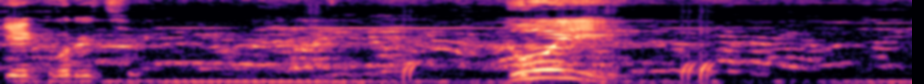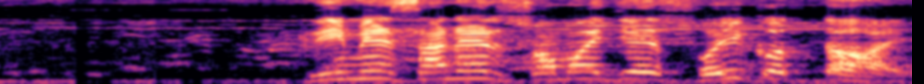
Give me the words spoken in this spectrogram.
কে করেছে? দুই রিমেশানের সময় যে সই করতে হয়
